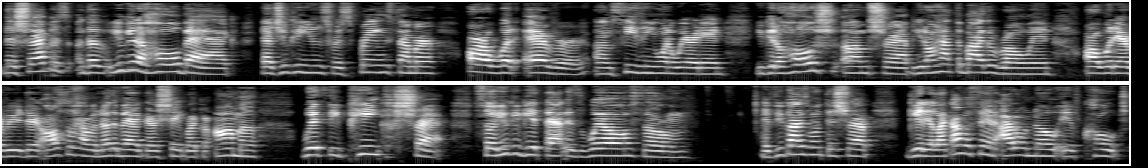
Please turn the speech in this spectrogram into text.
the strap is, the you get a whole bag that you can use for spring, summer, or whatever um, season you want to wear it in. You get a whole um, strap. You don't have to buy the Rowan or whatever. They also have another bag that's shaped like an ama with the pink strap. So you can get that as well. So if you guys want this strap, get it. Like I was saying, I don't know if Coach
